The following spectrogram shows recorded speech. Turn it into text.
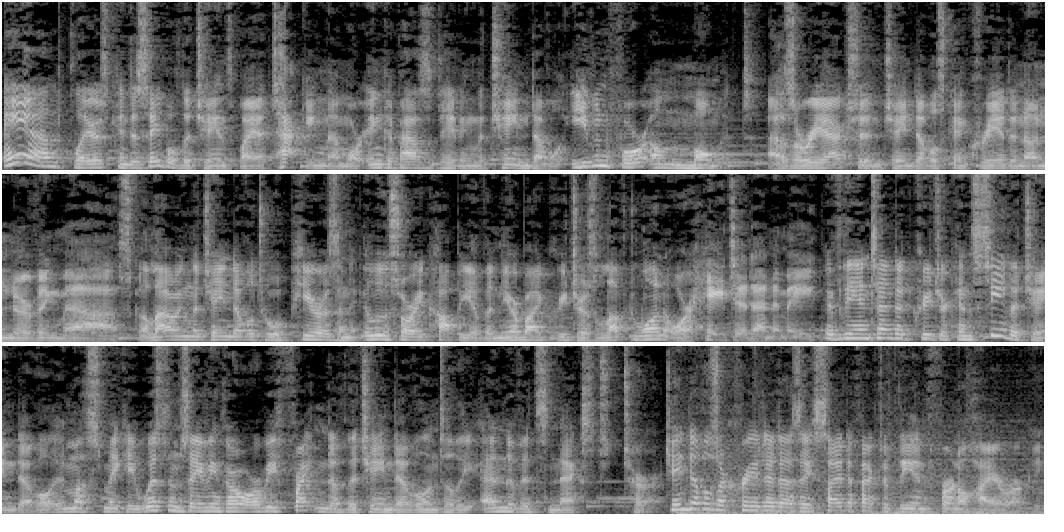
and players can disable the chains by attacking them or incapacitating the Chain Devil even for a moment. As a reaction, Chain Devils can create an unnerving mask, allowing the Chain Devil to appear as an illusory copy of a nearby creature's loved one or hated enemy. If the intended creature can see the Chain Devil, it must make a wisdom saving throw or be frightened of the Chain Devil until the end of its next turn. Chain Devils are created as a side effect of the Infernal Hierarchy.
